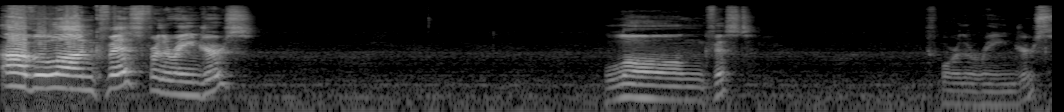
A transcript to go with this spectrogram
of Lundkvist for the Rangers. Lundkvist for the Rangers.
